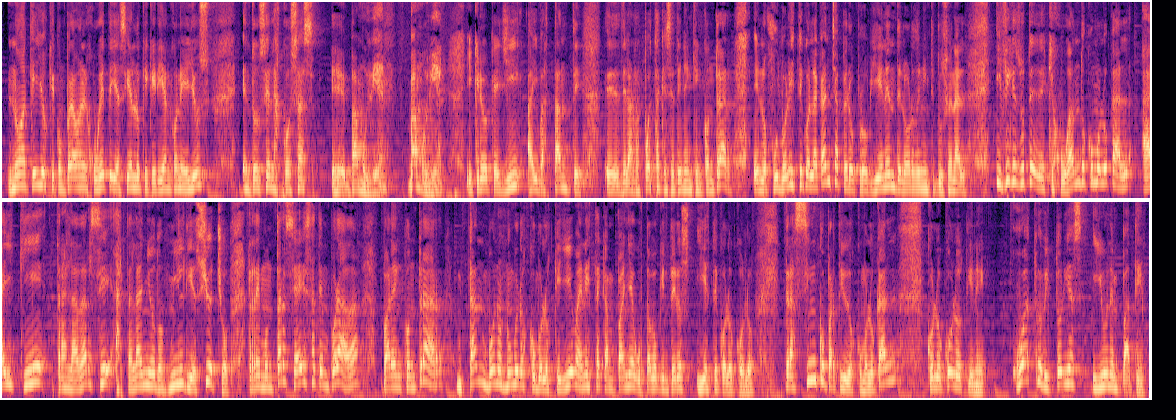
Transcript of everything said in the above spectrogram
no aquellos que compraban el juguete y hacían lo que querían con ellos, entonces las cosas van muy bien va muy bien. Y creo que allí hay bastante eh, de las respuestas que se tienen que encontrar en lo futbolístico en la cancha, pero provienen del orden institucional. Y fíjense ustedes que jugando como local hay que trasladarse hasta el año 2018, remontarse a esa temporada para encontrar tan buenos números como los que lleva en esta campaña Gustavo Quinteros y este Colo Colo. Tras cinco partidos como local, Colo Colo tiene cuatro victorias y un empate.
